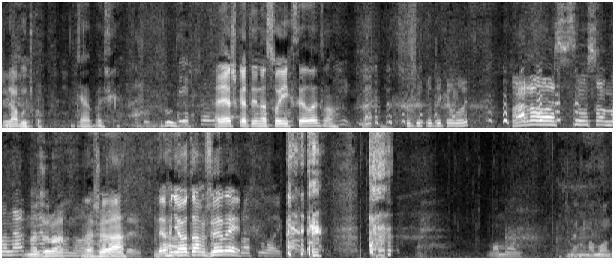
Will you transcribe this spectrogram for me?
Яблучко. Яблочко. Олешка, ти на своїх силах знов? Туди куди колоть. Хорош, Сюша, мене На жира. На жира. Де в нього там жири? Мамон. Да, не мамон.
